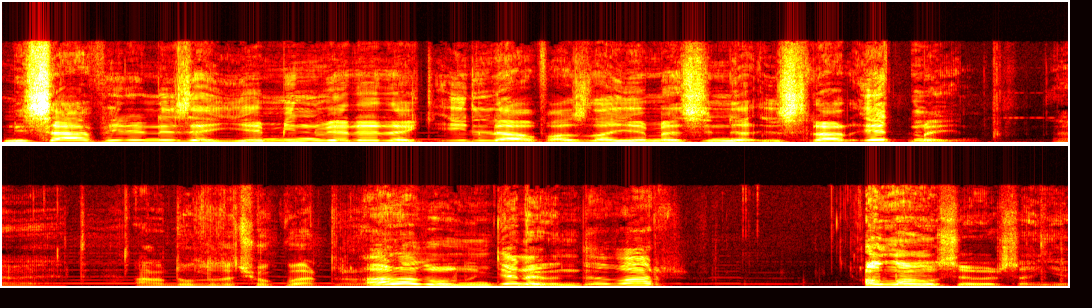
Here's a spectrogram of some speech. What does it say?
Misafirinize yemin vererek illa fazla yemesini ısrar etmeyin. evet. Anadolu'da da çok vardır o. Anadolu'nun genelinde var. Allah'ını seversen ye.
